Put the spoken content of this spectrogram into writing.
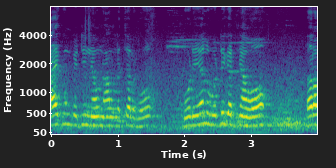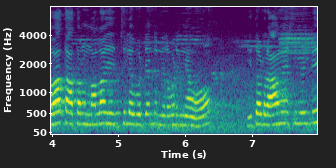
ఆయకం పెట్టినాము నాలుగు లక్షలకు మూడు ఏళ్ళు వడ్డీ కట్టినాము. తర్వాత అతను మళ్ళీ ఇచ్చులే వడ్డీ అంటే నిలబడినాము. ఇతడు రామేశ్వర రెడ్డి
